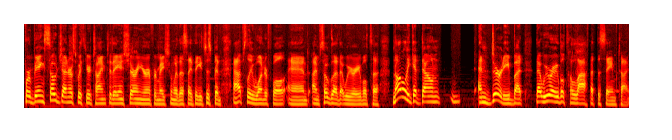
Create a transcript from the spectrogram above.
for being so generous with your time today and sharing your information with us. I think it's just been absolutely wonderful. And I'm so glad that we were able to not only get down and dirty, but that we were able to laugh at the same time.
